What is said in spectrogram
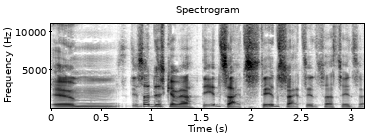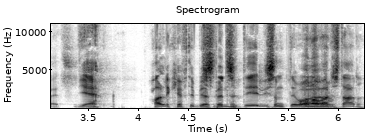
øhm, Det er sådan, det skal være. Det er insights. Det er insights, insights, insights. ja, Hold da kæft, det bliver så, så spændende. det er ligesom, det var, Hvornår var det startet?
